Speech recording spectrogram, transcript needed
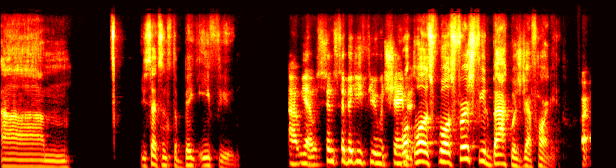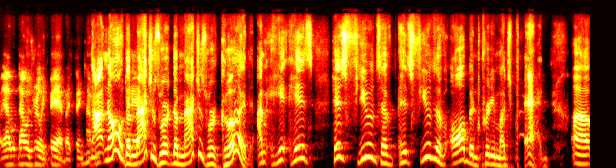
um, you said since the Big E feud. Uh, yeah, since the Big E feud with Well, Sheamus. well, his, well, his first feud back was Jeff Hardy. Right, that, that was really bad. I think I'm- Uh, no, the Yeah. matches were the matches were good. I mean, his his feuds have his feuds have all been pretty much bad. Uh,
